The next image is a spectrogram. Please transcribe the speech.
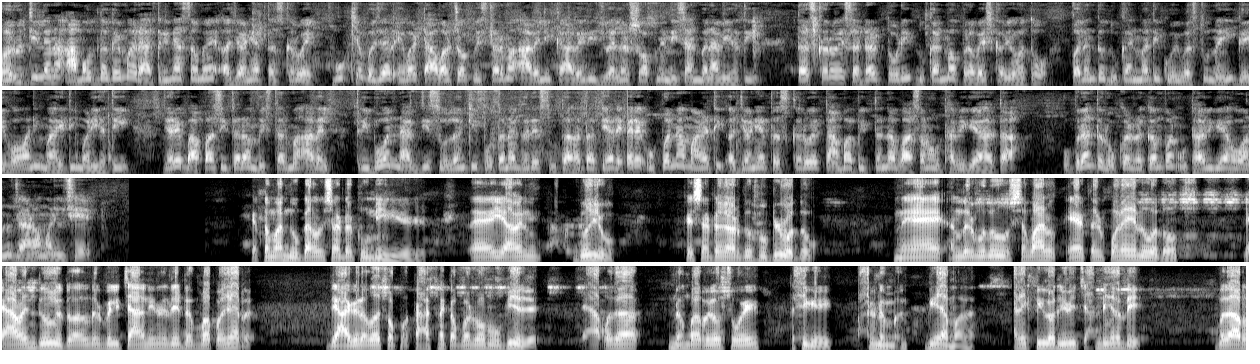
ભરૂચ જિલ્લાના આમોદનગરમાં રાત્રિના સમયે અજાણ્યા તસ્કરોએ મુખ્ય બજાર એવા ટાવર ચોક વિસ્તારમાં આવેલી કાવેરી જ્વેલર શોપને નિશાન બનાવી હતી. તસ્કરોએ શટર તોડી દુકાનમાં પ્રવેશ કર્યો હતો, પરંતુ દુકાનમાંથી કોઈ વસ્તુ નહીં ગઈ હોવાની માહિતી મળી હતી. જ્યારે બાપા સીતારામ વિસ્તારમાં આવેલ ત્રિભુવન નાગજી સોલંકી પોતાના ઘરે સૂતા હતા ત્યારે ત્યારે ઉપરના માળેથી અજાણ્યા તસ્કરોએ તાંબા પિત્તળના વાસણો ઉઠાવી ગયા હતા. ઉપરાંત રોકડ રકમ પણ ઉઠાવી ગયા હોવાનું જાણવા મળ્યું છે. તમારી દુકાનનું શટર તૂટી ગયું છે. એ આવીને જોયું કે શટર અડધું તૂટ્યું હતું ને અંદર બધું સામાન એરટેલ પડેલું હતો. તે આવીને જોયું તો અંદર પેલી ચાંદીના જે ડબ્બા પડ્યા જે આગળ હવે કપ, કાચના કપડમાં મૂકીએ છે તે આ બધા ડબ્બા પેલો સોય થઈ ગઈ, પાછું ડબ્બા ગયા મારા અને કિલો જેવી ચાંદી હતી બધા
